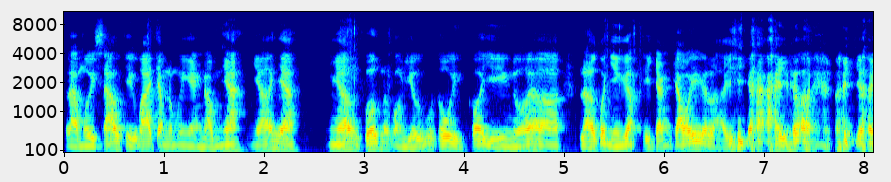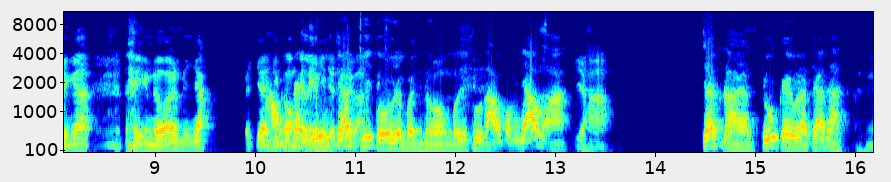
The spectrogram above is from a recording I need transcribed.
Là 16 triệu 350 ngàn đồng nha nhớ nha nhớ phước nó còn giữ của tôi. Có gì nữa ờ, lỡ có gì gấp thì chăn chối lại với ai đó. Nó chơi nha thêm nữa nó nhắc nó chơi chỉ còn cái clip chết với tôi là bình thường bị tôi tạo công giáo mà. Dạ. Chết là chú kêu là chết à. Ừ.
